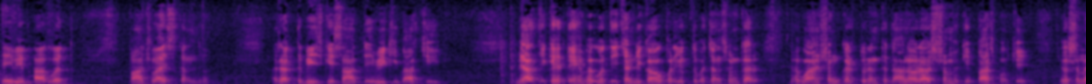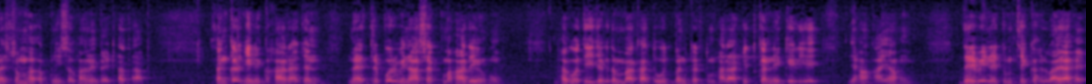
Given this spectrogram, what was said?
देवी भागवत, पांचवा स्कंध रक्त बीज के साथ देवी की बातचीत। व्यास जी कहते हैं, भगवती चंडिका उपर्युक्त वचन सुनकर भगवान शंकर तुरंत दानवराज शुंभ के पास पहुँचे। उस समय शुंभ अपनी सभा में बैठा था। शंकर जी ने कहा, राजन, मैं त्रिपुर विनाशक महादेव हूँ। भगवती जगदम्बा का दूध बनकर तुम्हारा हित करने के लिए यहाँ आया हूँ। देवी ने तुमसे कहलवाया है,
